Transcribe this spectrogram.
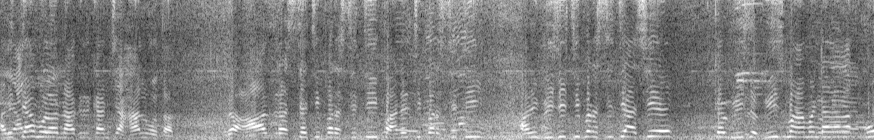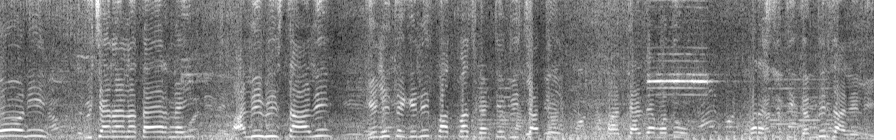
आणि त्यामुळं नागरिकांचे हाल होतात. तर आज रस्त्याची परिस्थिती पाण्याची परिस्थिती आणि विजेची परिस्थिती अशी आहे का वीज वीज महामंडळाला कोणी विचारायला तयार नाही. आली वीज तर आली गेली तर गेली पाच पाच घंटे वीज जाते. पण त्याच्यामधून परिस्थिती गंभीर झालेली.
